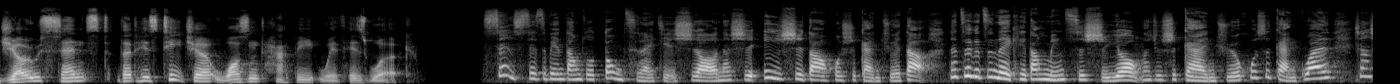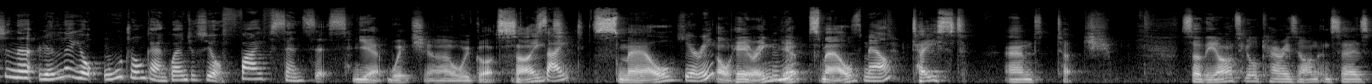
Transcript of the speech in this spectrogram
Joe sensed that his teacher wasn't happy with his work sense 在这边当做动词来解释哦，那是意识到或是感觉到。那这个字呢也可以当名词使用，那就是感觉或是感官。像是呢，人类有五种感官，就是有 five senses。 Yeah, which uh, we've got sight, Sight. smell, Hearing. Oh, hearing. Yep, smell, Smell. taste, and touch. So the article carries on and says,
